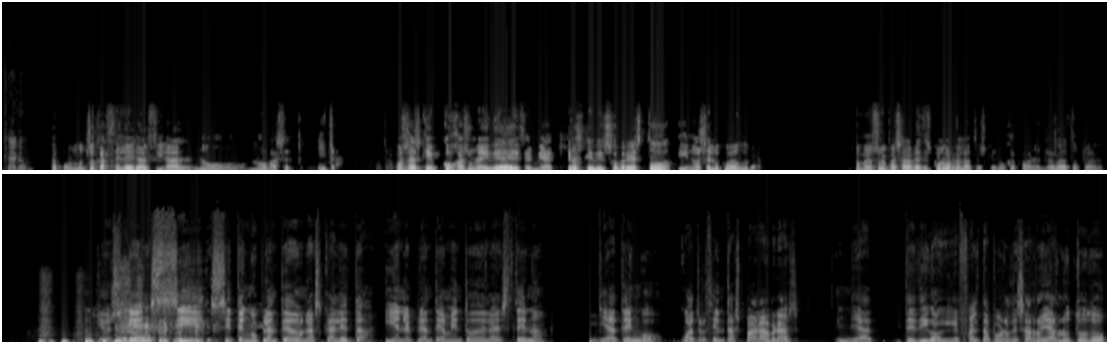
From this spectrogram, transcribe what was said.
Claro. O sea, por mucho que acelere al final, no, no va a ser pequeñita. Otra cosa es que cojas una idea y dices, mira, quiero escribir sobre esto y no sé lo que va a durar. Eso me suele pasar a veces con los relatos, que nunca acaban en relato, claro. Yo sí, Pero- si, si tengo planteado en la escaleta y en el planteamiento de la escena ya tengo 400 palabras, ya te digo que falta por desarrollarlo todo,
